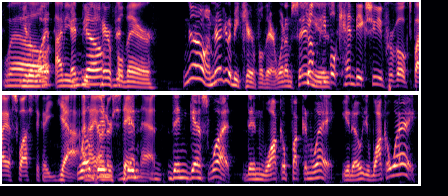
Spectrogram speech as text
well, you know what? I mean, And be no, careful th- there. No, I'm not going to be careful there. What I'm saying Some is, people can be extremely provoked by a swastika. Yeah, well, and I then, understand then- that. Then guess what? Then walk a fucking way. You know, you walk away.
